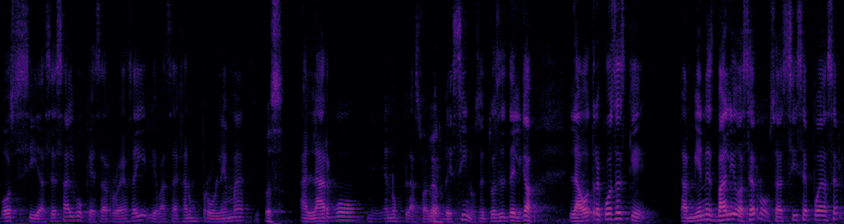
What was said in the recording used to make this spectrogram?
vos si haces algo que desarrollas ahí, le vas a dejar un problema pues. a largo, mediano plazo a los vecinos. Entonces es delicado. La otra cosa es que también es válido hacerlo, o sea, sí se puede hacer,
